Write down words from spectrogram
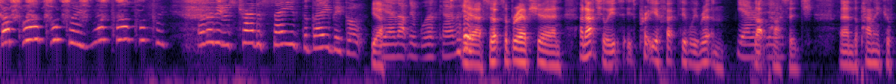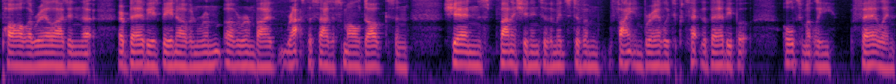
That poor puppy, that poor puppy. And then it was trying to save the baby, but Yeah. yeah, that didn't work either. yeah, so it's a brave Shane. And actually, it's, it's pretty effectively written. Yeah, that passage and the panic of Paula realizing that her baby is being overrun overrun by rats the size of small dogs and Shane's vanishing into the midst of them fighting bravely to protect the baby but ultimately failing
